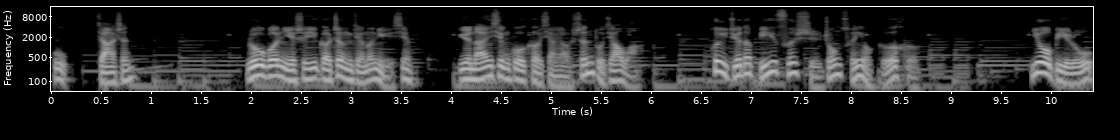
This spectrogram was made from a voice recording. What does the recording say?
固加深。如果你是一个正经的女性，与男性顾客想要深度交往，会觉得彼此始终存有隔阂。又比如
